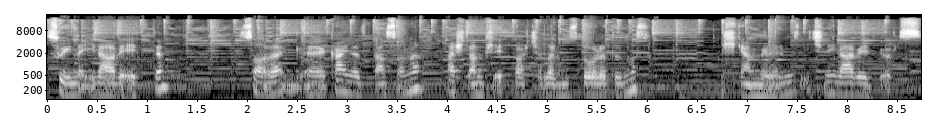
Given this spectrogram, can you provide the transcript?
Suyuna ilave ettim. Sonra e, kaynadıktan sonra haşlanmış et parçalarımızı doğradığımız işkembelerimizi içine ilave ediyoruz.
